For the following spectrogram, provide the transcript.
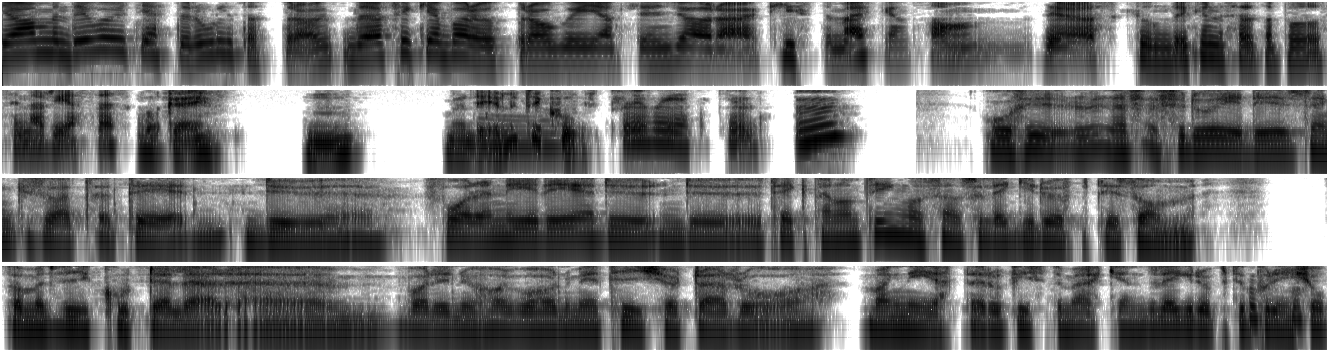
Ja, men det var ju ett jätteroligt uppdrag. Där fick jag bara uppdrag att egentligen göra klistermärken som deras kunder kunde sätta på sina resväskor. Okej. Mm. Men det är lite Mm, coolt. Så det var jättekul. Mm. Och hur, för då är det tänker så att, att det, du får en idé, du, du tecknar någonting och sen så lägger du upp det som, som ett vykort eller eh, vad det nu har, vad har du med, t-shirtar och magneter och klistermärken. Du lägger upp det på din shop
